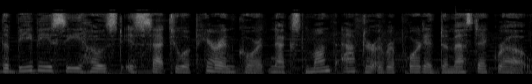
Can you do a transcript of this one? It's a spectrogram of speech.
The BBC host is set to appear in court next month after a reported domestic row.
